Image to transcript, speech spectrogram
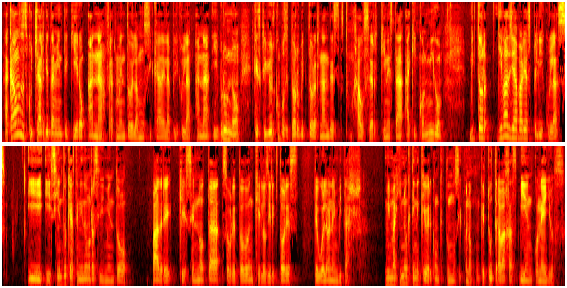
Acabamos de escuchar Yo también te quiero, Ana, fragmento de la música de la película Ana y Bruno, que escribió el compositor Víctor Hernández Stumhauser, quien está aquí conmigo. Víctor, llevas ya varias películas y, y siento que has tenido un recibimiento padre que se nota sobre todo en que los directores te vuelven a invitar me imagino que tiene que ver con que tu música, bueno, con que tú trabajas bien con ellos,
